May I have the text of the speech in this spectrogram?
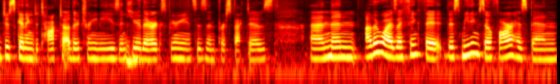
Just getting to talk to other trainees and mm-hmm. hear their experiences and perspectives. And then, otherwise, I think that this meeting so far has been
